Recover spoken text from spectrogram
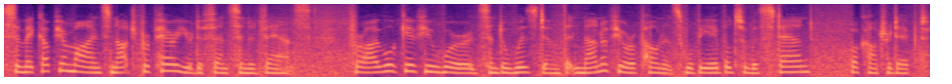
so make up your minds not to prepare your defense in advance, for I will give you words and a wisdom that none of your opponents will be able to withstand or contradict.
